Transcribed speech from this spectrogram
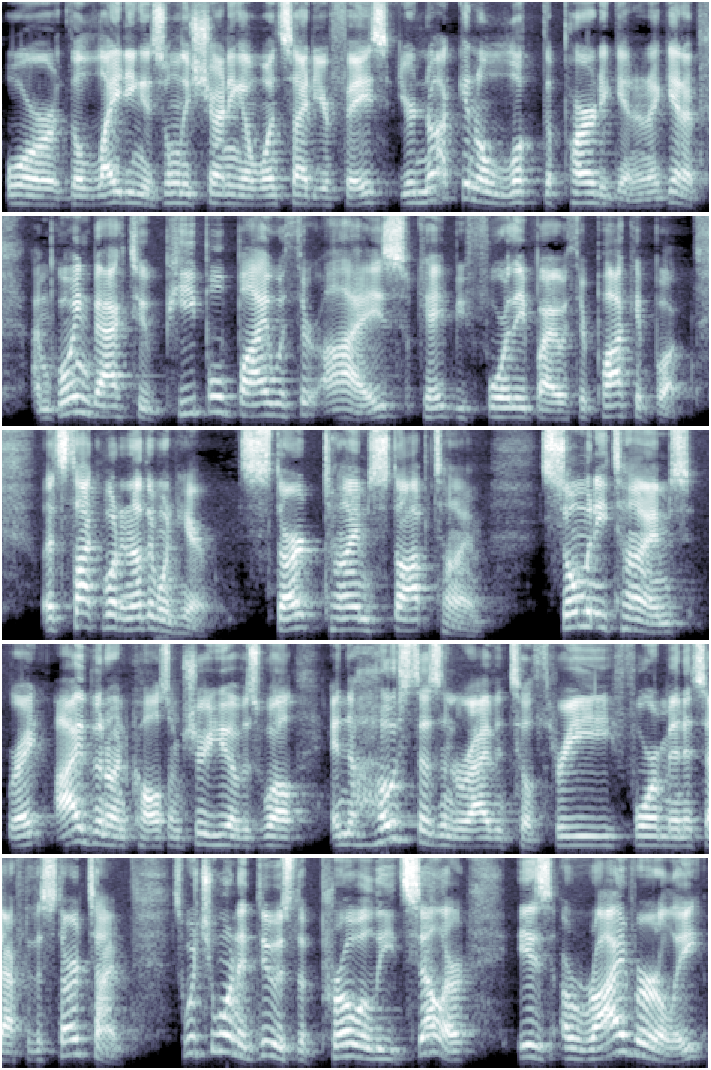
or the lighting is only shining on one side of your face, you're not going to look the part again. And again, I'm going back to people buy with their eyes, okay, before they buy with their pocketbook. Let's talk about another one here start time, stop time so many times, right? I've been on calls, I'm sure you have as well, and the host doesn't arrive until three, four minutes after the start time. So, what you want to do is the pro elite seller is arrive early,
